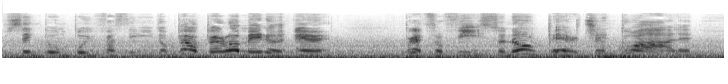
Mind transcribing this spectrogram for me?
sempre un po' infastidito. Però perlomeno è prezzo fisso, non percentuale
